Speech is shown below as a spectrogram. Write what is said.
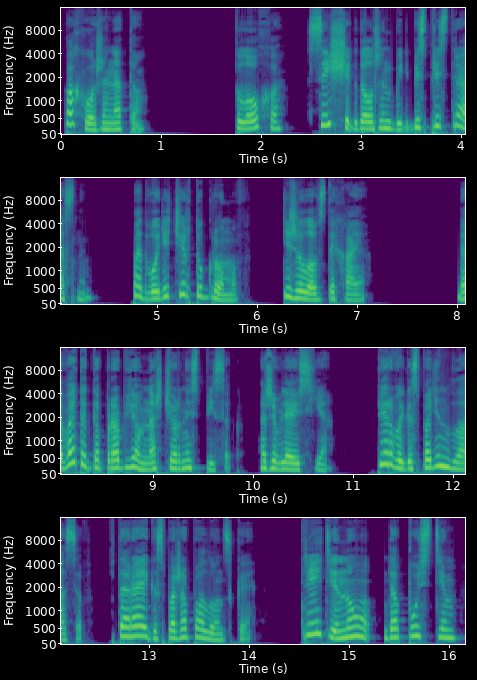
Похоже на то. Плохо. Сыщик должен быть беспристрастным. Подводит черту Громов. Тяжело вздыхаю. Давай тогда пробьем наш черный список. Оживляюсь я. Первый господин Власов. Вторая госпожа Полонская. Третий, ну, допустим...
